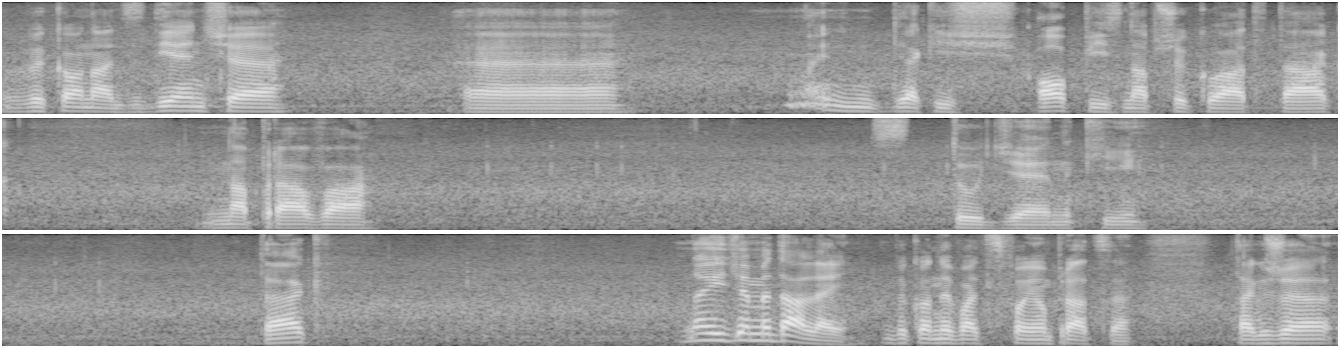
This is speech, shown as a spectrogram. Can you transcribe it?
wykonać zdjęcie, e, no i jakiś opis na przykład, tak, naprawa studzienki, tak. No i idziemy dalej, wykonywać swoją pracę. Także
